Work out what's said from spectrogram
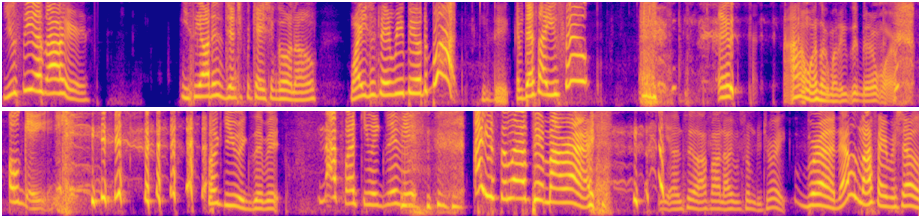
You see us out here. You see all this gentrification going on. Why you just didn't rebuild the block? You dick. If that's how you felt, I don't want to talk about Xzibit no more. okay. Fuck you, Xzibit. Not fuck you, Xzibit. I used to love Pimp My Ride. Yeah, until I found out he was from Detroit. Bruh, that was my favorite show,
